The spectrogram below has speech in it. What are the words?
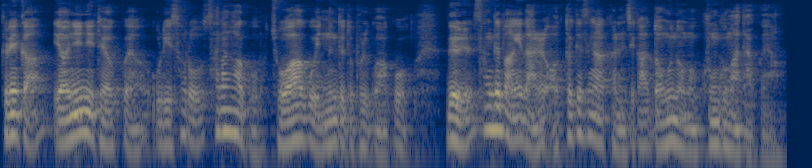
그러니까 연인이 되었고요. 우리 서로 사랑하고 좋아하고 있는데도 불구하고 늘 상대방이 나를 어떻게 생각하는지가 너무너무 궁금하다고요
